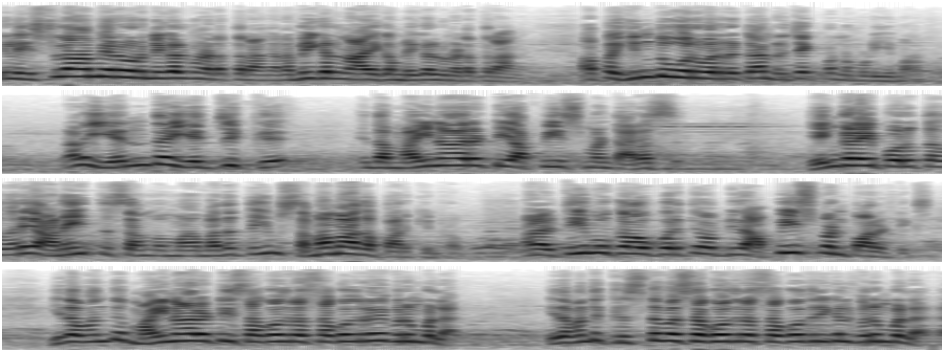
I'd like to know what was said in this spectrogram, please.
இல்லை இஸ்லாமியர் ஒரு நிகழ்வு நடத்துறாங்க நபிகள் நாயகம் நிகழ்வு நடத்துறாங்க. அப்போ இந்து ஒருவர் இருக்கான்னு ரிஜெக்ட் பண்ண முடியுமா? அதனால எந்த எஜ்ஜுக்கு இந்த மைனாரிட்டி அப்பீஸ்மெண்ட் அரசு? எங்களை பொறுத்தவரை அனைத்து சம ம- மதத்தையும் சமமாக பார்க்கின்றோம். ஆனால் திமுகவை பொறுத்த அப்படி அப்பீஸ்மெண்ட் பாலிடிக்ஸ் இதை வந்து மைனாரிட்டி சகோதர சகோதரரே விரும்பல. இதை வந்து கிறிஸ்தவ சகோதர சகோதரிகள் விரும்பல.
